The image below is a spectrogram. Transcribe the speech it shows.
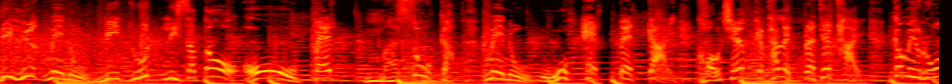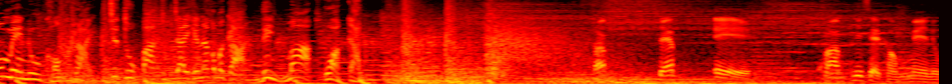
ได้เลือกเมนูบีทรูทลิซาโต้โอ้เป็ดมาสู้กับเมนูอูเห็ดเป็ดไก่ ของเชฟกระทะเหล็กประเทศไทย ก็ไม่รู้ว่าเมนูของใคร จะถูกปากถูกใจคณะกรรมการได้มากกว่ากัน ครับเชฟเอ ความพิเศษของเมนู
